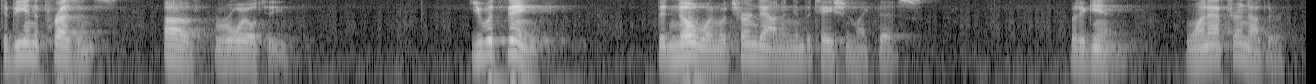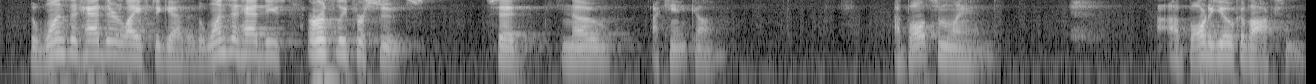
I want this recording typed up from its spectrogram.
to be in the presence of royalty. You would think that no one would turn down an invitation like this. But again, one after another, the ones that had their life together, the ones that had these earthly pursuits, said, No, I can't come. I bought some land. I bought a yoke of oxen.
